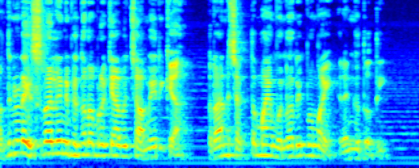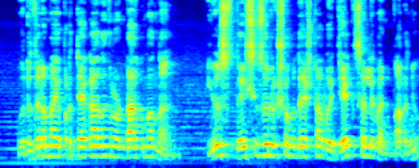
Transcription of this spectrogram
അതിനിടെ ഇസ്രായേലിന് പിന്തുണ പ്രഖ്യാപിച്ച അമേരിക്ക ഇറാന് ശക്തമായ മുന്നറിയിപ്പുമായി രംഗത്തെത്തി. ഗുരുതരമായ പ്രത്യാഘാതങ്ങൾ ഉണ്ടാകുമെന്ന് യു എസ് ദേശീയ സുരക്ഷാ ഉപദേഷ്ടാവ് ജേക്ക് സല്ലിവൻ പറഞ്ഞു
